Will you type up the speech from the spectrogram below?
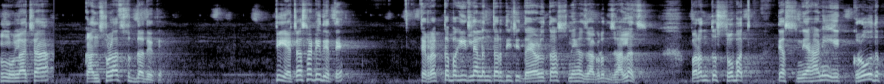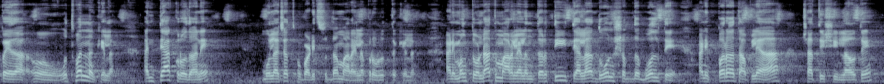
मुलाच्या कांसुळात सुद्धा देते. ती याच्यासाठी देते ते रक्त बघितल्यानंतर तिची दयाळुता स्नेह जागृत झालंच. परंतु सोबत त्या स्नेहाने एक क्रोध पैदा उत्पन्न केला आणि त्या क्रोधाने मुलाच्या थोपाडीतसुद्धा मारायला प्रवृत्त केलं. आणि मग तोंडात मारल्यानंतर ती त्याला दोन शब्द बोलते आणि परत आपल्या छातीशी लावते.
